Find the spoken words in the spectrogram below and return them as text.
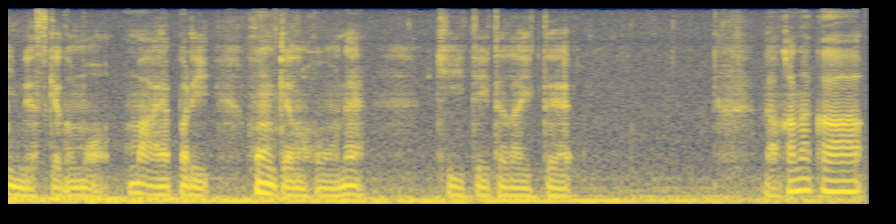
いいんですけども。まあやっぱり本家の方をね聞いていただいてなかなか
